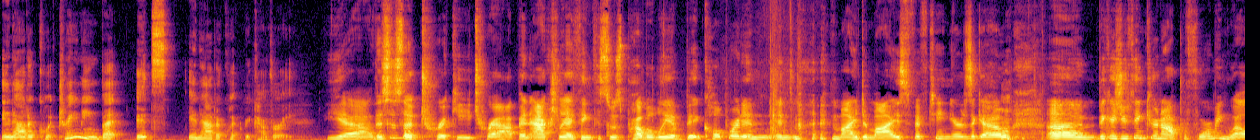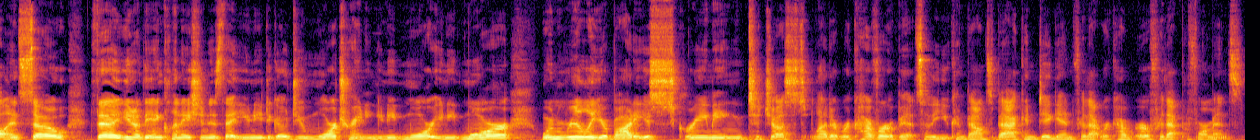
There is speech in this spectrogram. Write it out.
inadequate training, but it's inadequate recovery. Yeah, this is a tricky trap. And actually, I think this was probably a big culprit in, in my demise 15 years ago um, because you think you're not performing well. And so the, you know, the inclination is that you need to go do more training. You need more, you need more, when really your body is screaming to just let it recover a bit so that you can bounce back and dig in for that recover or for that performance.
